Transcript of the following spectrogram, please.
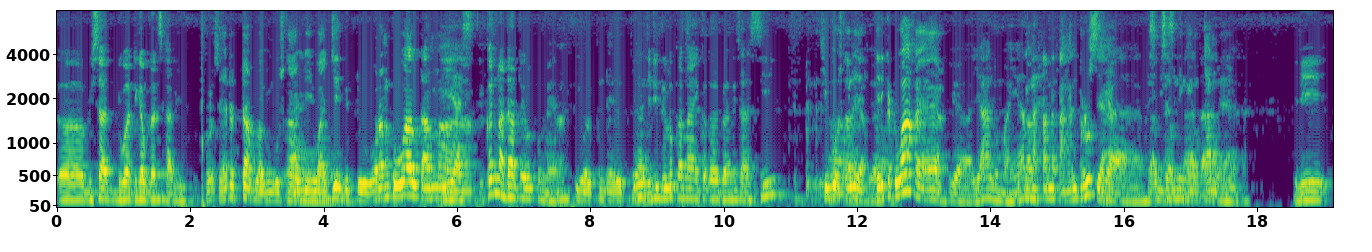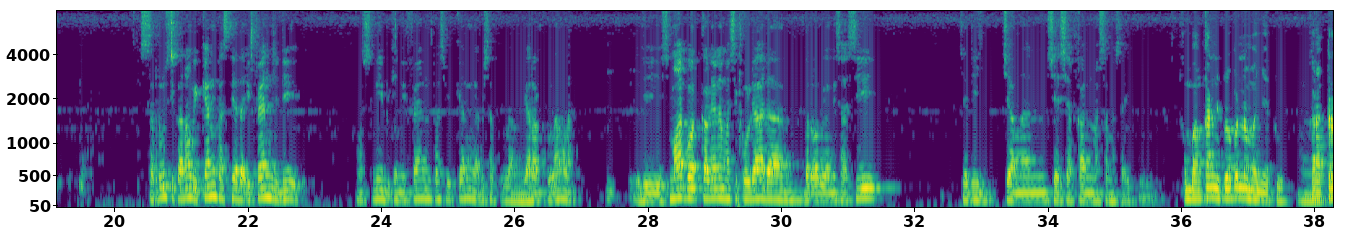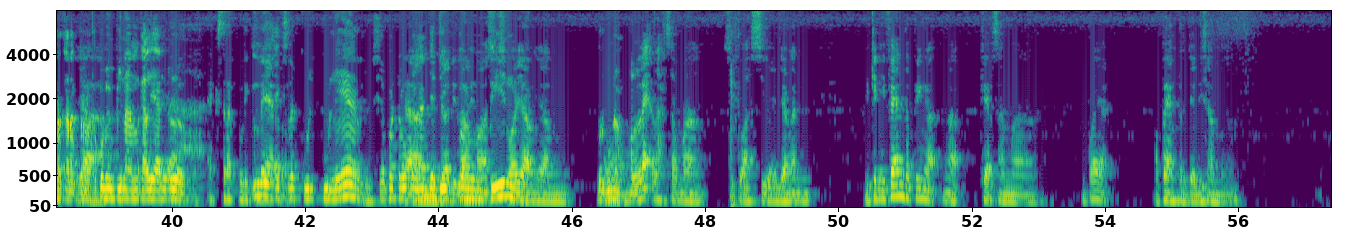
eh, bisa dua tiga bulan sekali. Kalau saya tetap dua minggu sekali Oh. wajib itu. Orang tua utama. Iya, kan ada telepon men. walaupun telepon Ya, jadi dulu karena ikut organisasi, sibuk sekali ya? Ya. jadi ketua kayak ya? Ya ya lumayan bukan lah. tanda tangan terus ya, Ya, nggak bisa meninggalkan tanda, ya. Jadi seru sih karena weekend pasti ada event jadi mostly bikin event pas weekend nggak bisa pulang. Jarang pulang lah. Jadi semangat buat kalian yang masih kuliah dan berorganisasi jadi jangan sia-siakan masa-masa itu. Kembangkan itu apa namanya tuh Hmm. karakter karakter Ya. kepemimpinan kalian itu loh. Ekstrakurikuler. Iya ekstrakurikuler. Siapa tahu Dan kalian jadi pemimpin. yang yang berguna. melek lah sama situasi ya. Jangan bikin event tapi nggak nggak care sama apa ya apa yang terjadi sama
